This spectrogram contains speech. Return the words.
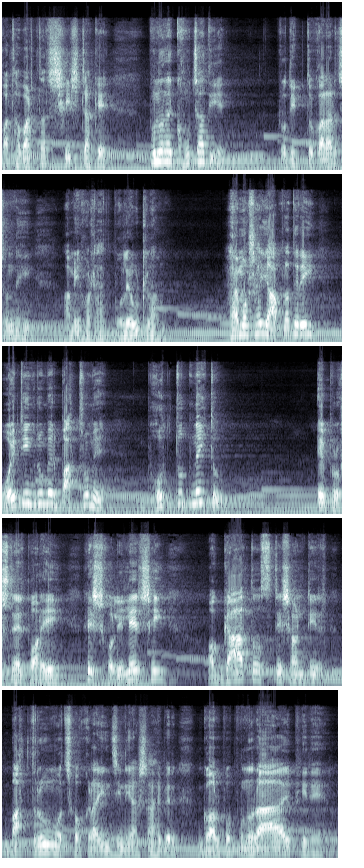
কথাবার্তার শীষটাকে পুনরায় খোঁচা দিয়ে প্রদীপ্ত করার জন্যেই আমি হঠাৎ বলে উঠলাম হ্যাঁ মশাই, আপনাদের এই ওয়েটিং রুমের বাথরুমে ভূত টুত নেই তো? এ প্রশ্নের পরেই সলিলের সেই অজ্ঞাত স্টেশনটির বাথরুম ও ছোকরা ইঞ্জিনিয়ার সাহেবের গল্প পুনরায় ফিরে এলো।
